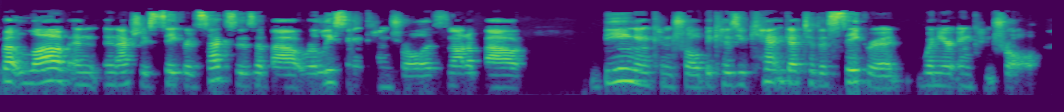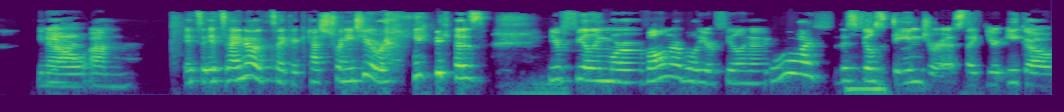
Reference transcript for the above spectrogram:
but love and, and actually sacred sex is about releasing control. It's not about being in control because you can't get to the sacred when you're in control. You know, yeah. um, it's it's I know it's like a catch twenty two, right? because you're feeling more vulnerable. You're feeling like, oh, this feels dangerous. Like your ego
